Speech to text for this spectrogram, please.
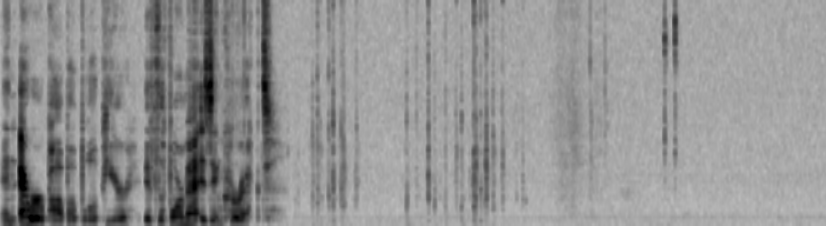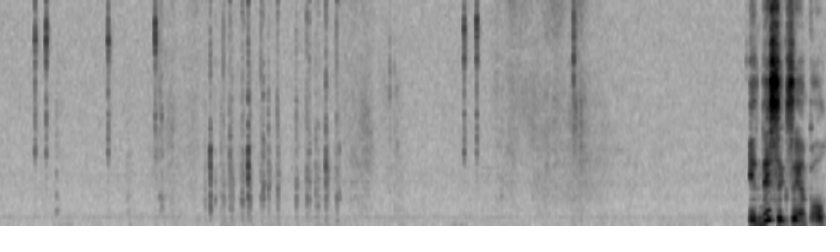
An error pop-up will appear if the format is incorrect. In this example,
